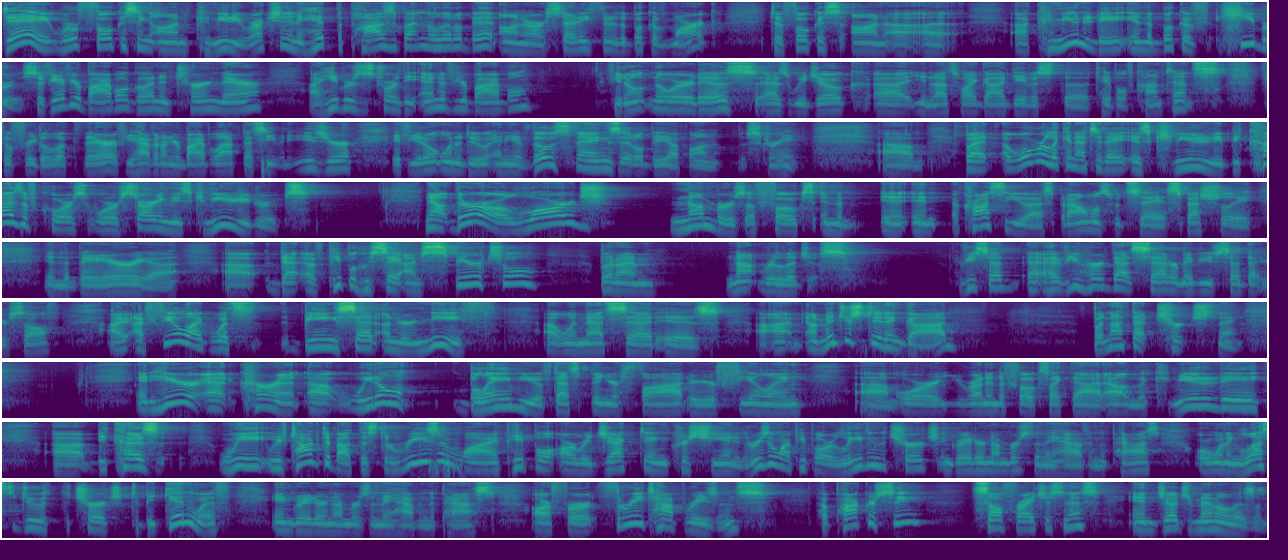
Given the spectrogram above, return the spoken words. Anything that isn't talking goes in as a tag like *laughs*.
Today, we're focusing on community. We're actually going to hit the pause button a little bit on our study through the book of Mark to focus on a, a, a community in the book of Hebrews. So if you have your Bible, go ahead and turn there. Uh, Hebrews is toward the end of your Bible. If you don't know where it is, as we joke, uh, you know that's why God gave us the table of contents. Feel free to look there. If you have it on your Bible app, that's even easier. If you don't want to do any of those things, it'll be up on the screen. Um, but uh, what we're looking at today is community because, of course, we're starting these community groups. Now, there are large numbers of folks in the, in, in, across the U.S., but I almost would say, especially in the Bay Area, uh, that of people who say, I'm spiritual, but I'm not religious. Have you, said, have you heard that said, or maybe you've said that yourself? I, I feel like what's being said underneath uh, when that's said is, I'm, I'm interested in God, but not that church thing. And here at Current, uh, we don't blame you if that's been your thought or your feeling, um, or you run into folks like that out in the community, uh, because we, we've talked about this. The reason why people are rejecting Christianity, the reason why people are leaving the church in greater numbers than they have in the past, or wanting less to do with the church to begin with in greater numbers than they have in the past, are for three top reasons hypocrisy, self righteousness, and judgmentalism.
